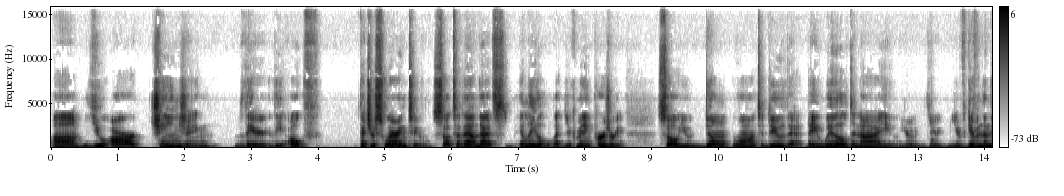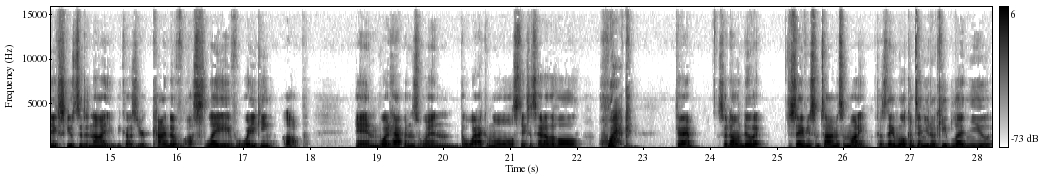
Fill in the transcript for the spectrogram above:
um, you are changing their the oath that you're swearing to. So to them, that's illegal. That you're committing perjury. So you don't want to do that. They will deny you. You're, you're you've given them the excuse to deny you because you're kind of a slave waking up. And what happens when the whack-a-mole sticks its head out of the hole? Whack. Okay. So don't do it to save you some time and some money because they will continue to keep letting you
